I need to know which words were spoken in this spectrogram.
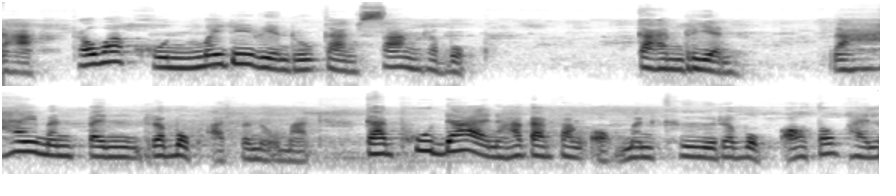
นะคะเพราะว่าคุณไม่ได้เรียนรู้การสร้างระบบการเรียนนะให้มันเป็นระบบอัตโนมัติ การพูดได้นะคะการฟังออกมันคือระบบออโต้พายโ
